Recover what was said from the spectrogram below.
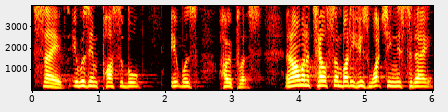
saved. It was impossible. It was hopeless. And I want to tell somebody who's watching this today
